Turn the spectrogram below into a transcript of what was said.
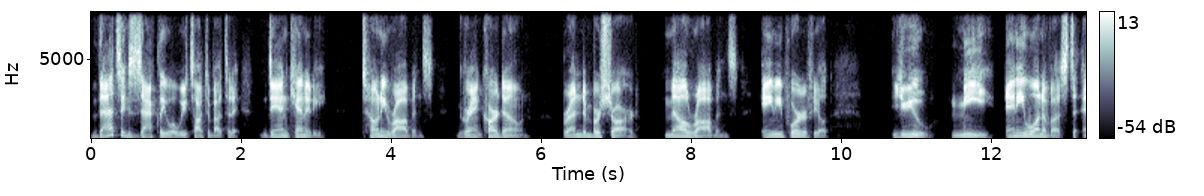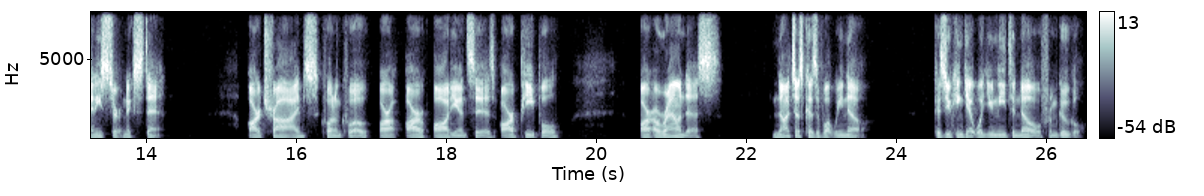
That's exactly what we've talked about today. Dan Kennedy, Tony Robbins, Grant Cardone, Brendon Burchard, Mel Robbins, Amy Porterfield, you, me, any one of us to any certain extent, our tribes, quote unquote, our our audiences, our people are around us, not just because of what we know, because you can get what you need to know from Google.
